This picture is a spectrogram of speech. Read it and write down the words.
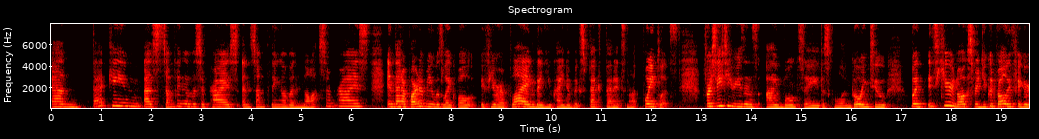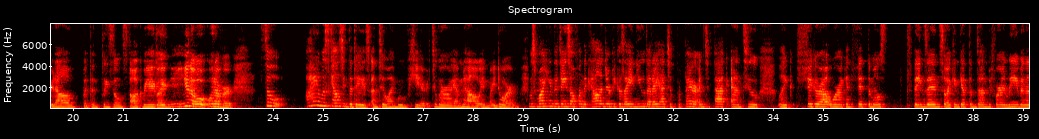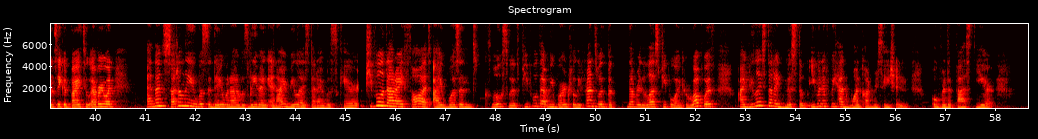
And that came as something of a surprise and something of a not surprise in that a part of me was like well if you're applying then you kind of expect that it's not pointless. For safety reasons i won't say the school i'm going to but it's here in oxford. You could probably figure it out but then please don't stalk me like you know whatever. So I was counting the days until I move here to where I am now in my dorm. I was marking the days off on the calendar because I knew that I had to prepare and to pack and to like figure out where I can fit the most things in so I can get them done before I leave and then say goodbye to everyone. And then suddenly it was the day when I was leaving and I realized that I was scared. People that I thought I wasn't close with, people that we weren't really friends with, but nevertheless people I grew up with, I realized that I'd missed them, even if we had one conversation over the past year.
